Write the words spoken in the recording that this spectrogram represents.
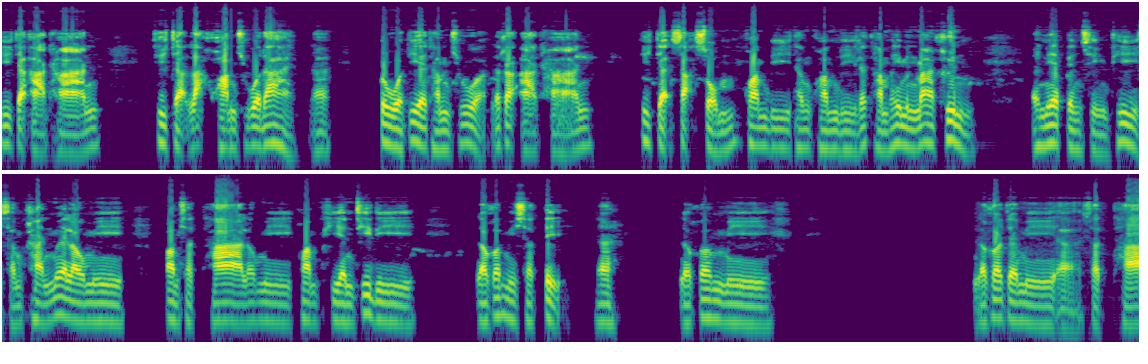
ที่จะอาจหารที่จะละความชั่วได้นะกลัวที่จะทำชั่ว แล้วก็อาจหารที่จะสะสมความดีทำความดีและทำให้มันมากขึ้น อันนี้เป็นสิ่งที่สำคัญเมื่อเรามีความศรัทธาเรามีความเพียรที่ดี เราก็มีสตินะแล้วก็มีแล้วก็จะมีศรัทธา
